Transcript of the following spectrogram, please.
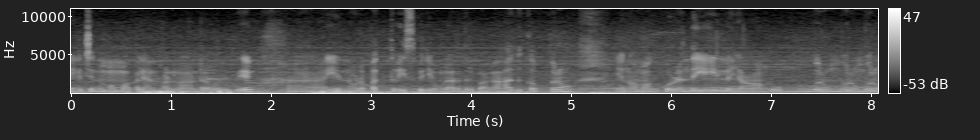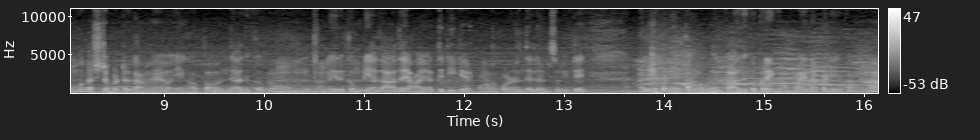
எங்கள் சின்ன மாமா கல்யாணம் பண்ணலான்ற ஒரு இது. என்னோட பத்து வயசு பெரியவங்களாக இருந்திருப்பாங்க. அதுக்கப்புறம் எங்கள் அம்மாவுக்கு குழந்தையே இல்லையா? ரொம்ப ரொம்ப ரொம்ப ரொம்ப கஷ்டப்பட்டிருக்காங்க. எங்கள் அப்பா வந்து அதுக்கப்புறம் அங்கே இருக்க முடியாத அதை ஆயா திட்டிகிட்டே இருப்பாங்களாம் குழந்தை இல்லைன்னு சொல்லிட்டு. நிறைய பண்ணியிருக்காங்க போல இருக்குது அதுக்கப்புறம் எங்கள் அம்மா என்ன பண்ணியிருக்காங்கன்னா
